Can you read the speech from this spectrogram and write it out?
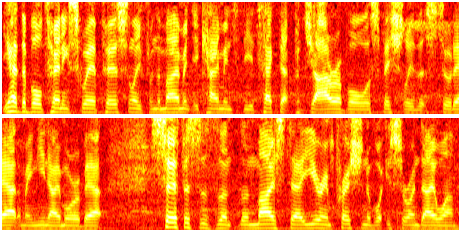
You had the ball turning square personally from the moment you came into the attack. That Pujara ball, especially, that stood out. I mean, you know more about surfaces than, than most. Uh, your impression of what you saw on day one?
